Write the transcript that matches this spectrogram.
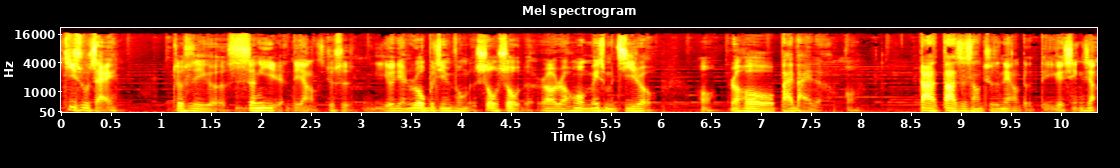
技术宅，就是一个生意人的样子，就是有点弱不禁风的，瘦瘦的，然后然后没什么肌肉，哦，然后白白的，哦，大大致上就是那样的的一个形象。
